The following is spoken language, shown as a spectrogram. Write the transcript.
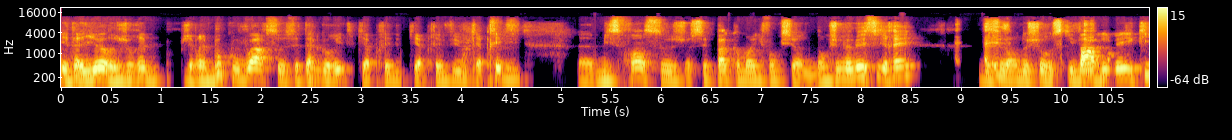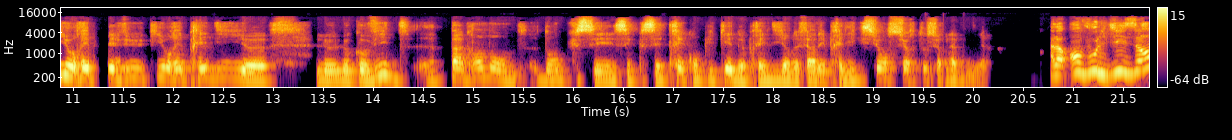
Et d'ailleurs, j'aimerais beaucoup voir cet algorithme qui a, qui a prévu, qui a prédit euh, Miss France. Je ne sais pas comment il fonctionne. Donc, je me méfierais de ce genre de choses. Qui va arriver Qui aurait prévu Qui aurait prédit euh, le, Covid euh, Pas grand monde. Donc c'est très compliqué de prédire, de faire des prédictions, surtout sur l'avenir. Alors en vous le disant,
